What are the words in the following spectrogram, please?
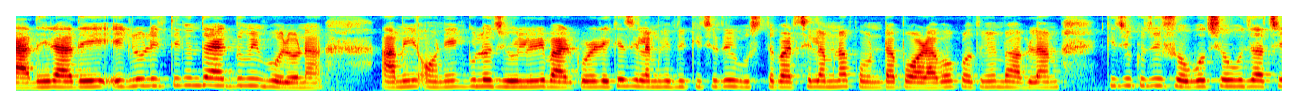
রাধে রাধে এগুলো লিখতে কিন্তু একদমই ভুলো না। আমি অনেকগুলো জুয়েলারি বার করে রেখেছিলাম, কিন্তু কিছুতেই বুঝতে পারছিলাম না কোনটা পরাবো। প্রথমে ভাবলাম, কিছু কিছু সবুজ সবুজ আছে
